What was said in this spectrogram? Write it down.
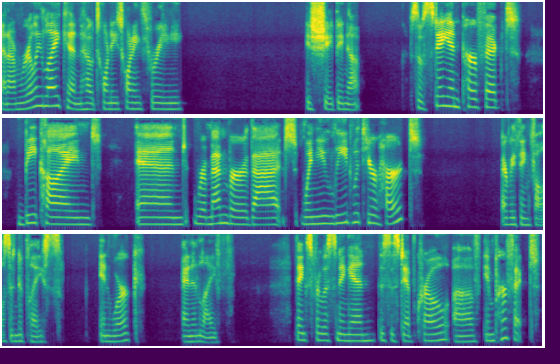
And I'm really liking how 2023 is shaping up. So stay imperfect, be kind, and remember that when you lead with your heart, everything falls into place in work and in life. Thanks for listening in. This is Deb Crowe of Imperfect,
